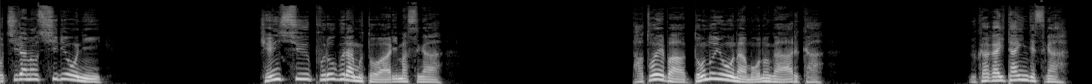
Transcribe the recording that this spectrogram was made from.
こちらの資料に、研修プログラムとありますが、例えばどのようなものがあるか、伺いたいんですが。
